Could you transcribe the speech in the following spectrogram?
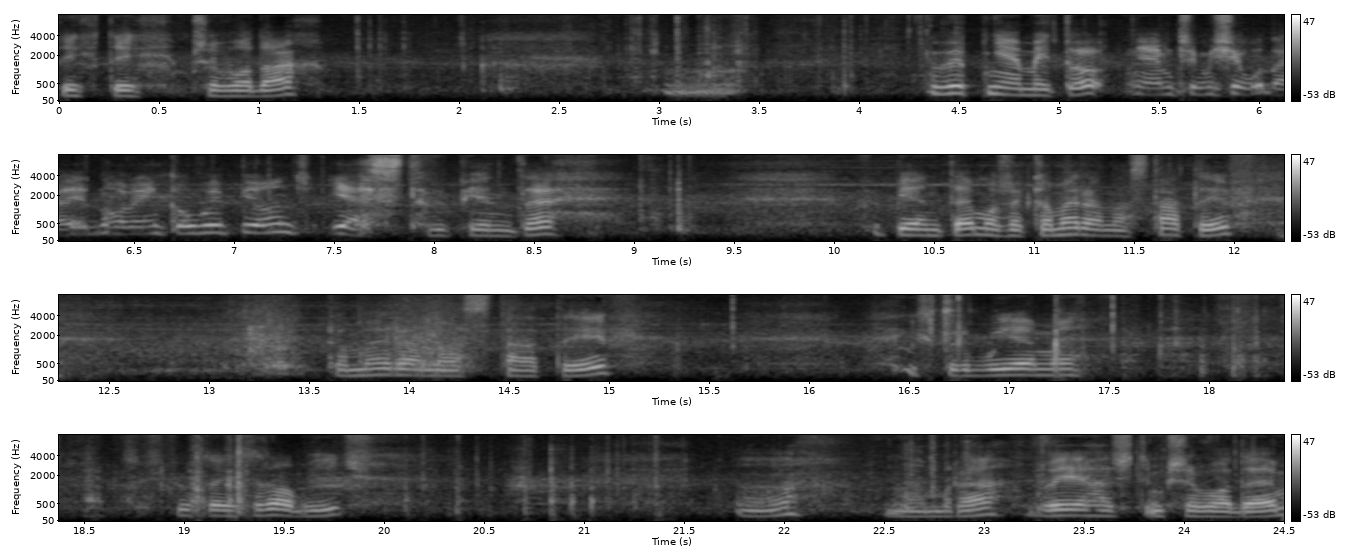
tych tych przewodach. Mm, Wypniemy to. Nie wiem, czy mi się uda jedną ręką wypiąć. Jest wypięte. Wypięte. Może kamera na statyw. Kamera na statyw. I spróbujemy coś tutaj zrobić. O, dobra. Wyjechać tym przewodem.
